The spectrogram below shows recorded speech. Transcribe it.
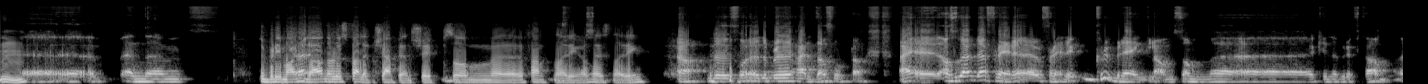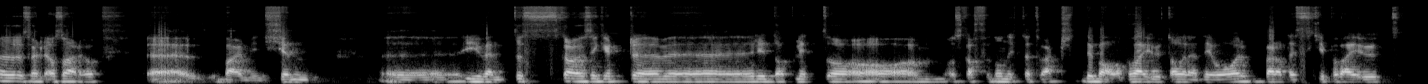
Mm. Eh, men um, Du blir mann da når du spiller championship som 15-åring eh, og 16-åring? Ja, du, får, du, blir herda fort da. Nei, altså det, er, det er flere, flere, klubber i England som uh, kunne brukt ham. Uh, selvfølgelig. Og så er det jo uh, Bayern München, Juventus skal jo sikkert uh, rydde opp litt og, og, og, skaffe noe nytt etter hvert. Dybala på vei ut allerede i år, Bernadeschi på vei ut.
